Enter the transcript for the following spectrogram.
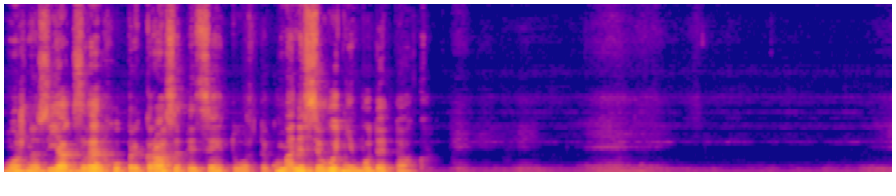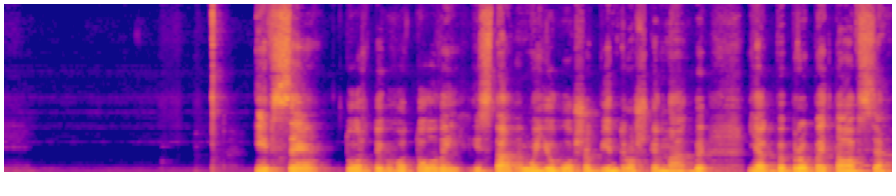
Можна як зверху прикрасити цей тортик. У мене сьогодні буде так. І все, тортик готовий, і ставимо його, щоб він трошки якби, якби пропитався.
